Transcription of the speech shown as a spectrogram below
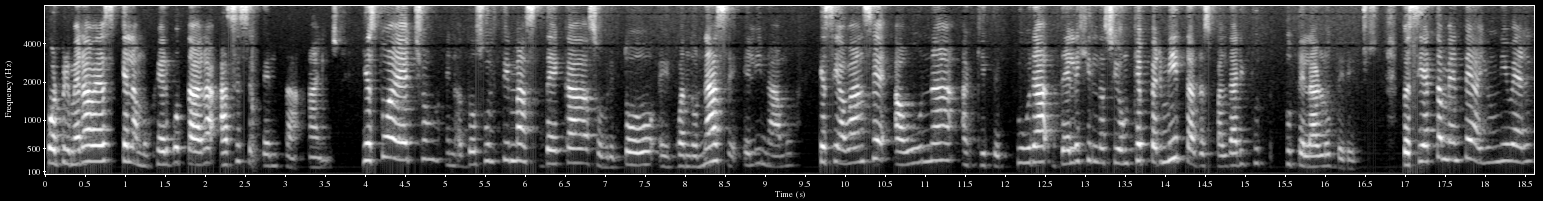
por primera vez que la mujer votara hace 70 años. Y esto ha hecho en las dos últimas décadas, sobre todo eh, cuando nace el INAMU, que se avance a una arquitectura de legislación que permita respaldar y tutelar los derechos. Entonces, ciertamente hay un nivel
